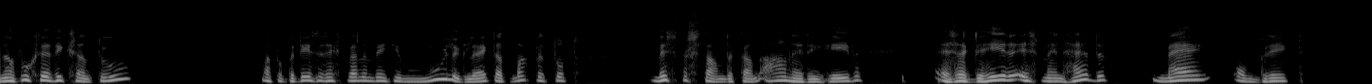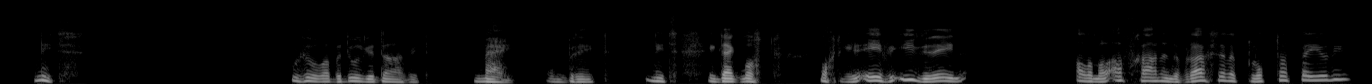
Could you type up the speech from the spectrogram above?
dan voegt hij iets aan toe, wat op het eerste zicht wel een beetje moeilijk lijkt, dat makkelijk tot misverstanden kan aanleiding geven. Hij zegt, de Heere is mijn herder, mij ontbreekt niets. Hoezo, wat bedoel je David? Mij ontbreekt niets. Ik denk, mocht, mocht ik even iedereen allemaal afgaan en de vraag stellen, klopt dat bij jullie?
